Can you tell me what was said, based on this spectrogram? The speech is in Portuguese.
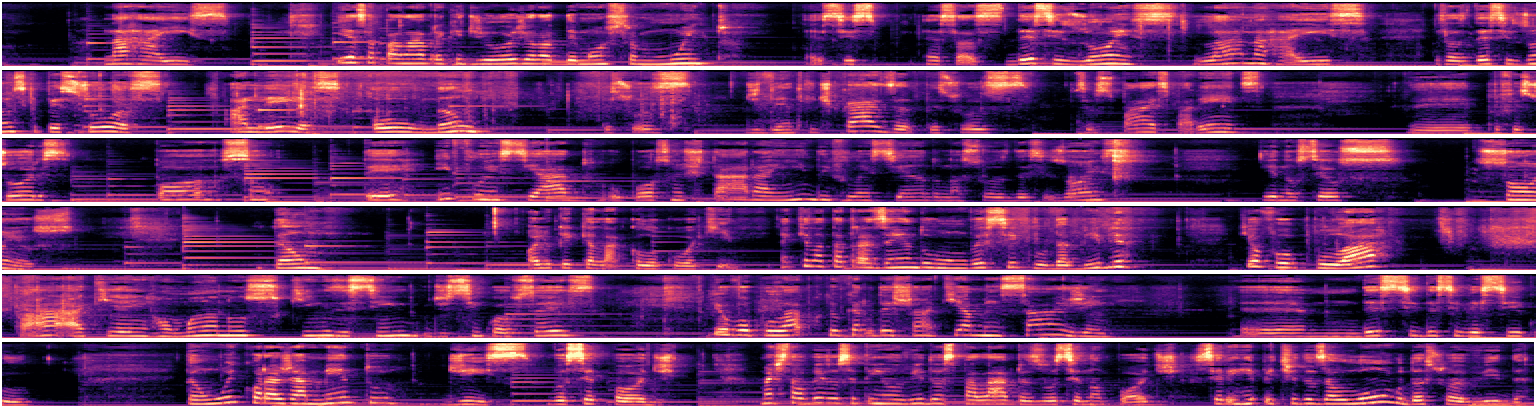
na raiz, e essa palavra aqui de hoje, ela demonstra muito esses, essas decisões lá na raiz, essas decisões que pessoas alheias ou não, pessoas de dentro de casa, pessoas, seus pais, parentes, é, professores, possam ter influenciado ou possam estar ainda influenciando nas suas decisões e nos seus sonhos. Então, Olha o que, que ela colocou aqui. É que ela está trazendo um versículo da Bíblia que eu vou pular, tá? Aqui é em Romanos 15, 5, de 5 ao 6. Eu vou pular porque eu quero deixar aqui a mensagem é, desse, desse versículo. Então, o encorajamento diz: você pode, mas talvez você tenha ouvido as palavras você não pode serem repetidas ao longo da sua vida.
